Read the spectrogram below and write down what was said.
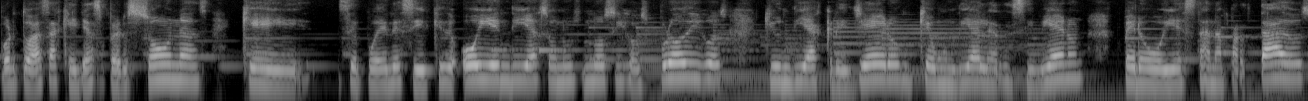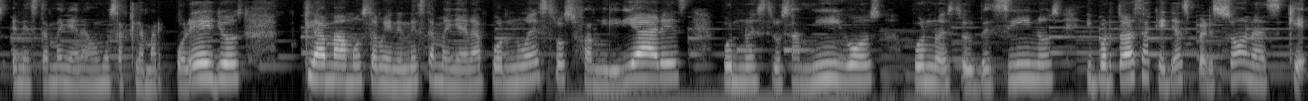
por todas aquellas personas que se puede decir que hoy en día son unos hijos pródigos, que un día creyeron, que un día le recibieron, pero hoy están apartados. En esta mañana vamos a clamar por ellos, Clamamos también en esta mañana por nuestros familiares, por nuestros amigos, por nuestros vecinos y por todas aquellas personas que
